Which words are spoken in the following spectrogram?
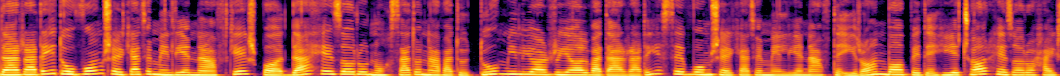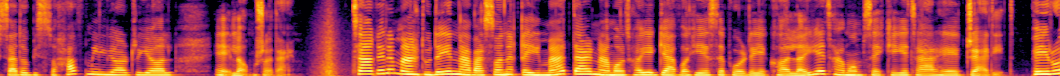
در رده دوم شرکت ملی نفتکش با 10992 میلیارد ریال و در رده سوم شرکت ملی نفت ایران با بدهی 4827 میلیارد ریال اعلام شدند. تغییر محدوده نوسان قیمت در نمادهای گواهی سپرده کالایی تمام سکه طرح جدید پیرو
